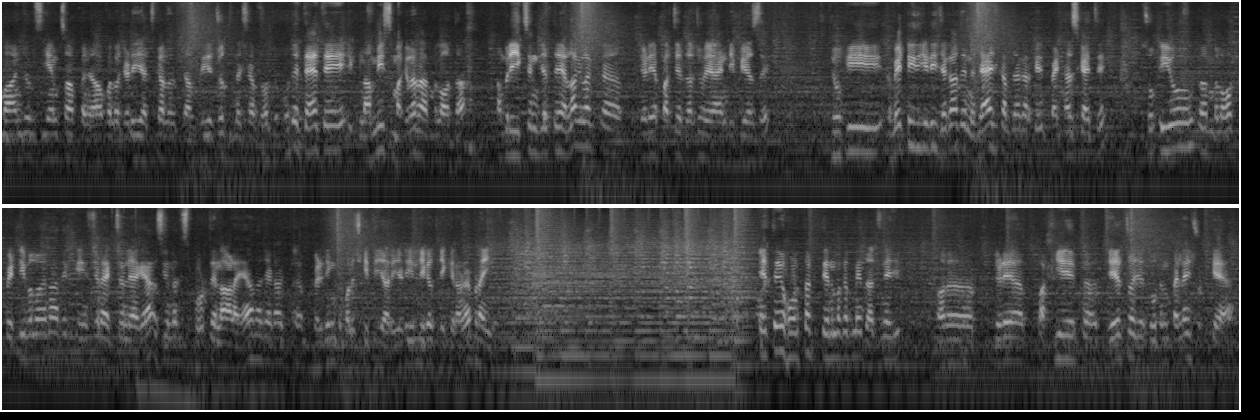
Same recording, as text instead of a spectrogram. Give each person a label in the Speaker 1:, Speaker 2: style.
Speaker 1: ਮਾਨਯੋਗ ਸੀਐਮ ਸਾਹਿਬ ਪੰਜਾਬ ਵੱਲੋਂ ਜਿਹੜੀ ਅੱਜ ਕੱਲ੍ਹ ਚੱਲ ਰਹੀ ਹੈ ਜੁੱਧ ਨਸ਼ਾ ਵਿਰੁੱਧ, ਉਹਦੇ ਤਹਿਤ ਇਹ ਇੱਕ ਨਾਮੀ ਸਮਗਲਰ ਆ ਮਲੌਦ ਦਾ, ਅਮਰੀਕ ਸਿੰਘ ਜਿੱਤੇ ਅਲੱਗ-ਅਲੱਗ ਜਿਹੜੇ ਆ ਪਰਚੇ ਦਰਜ ਹੋਏ ਆ ਐਨਡੀਪੀਐਸ ਦੇ, ਜੋ ਕਿ ਕਮੇਟੀ ਦੀ ਜਿਹੜੀ ਜਗ੍ਹਾ ਤੇ ਨਜਾਇਜ਼ ਕਬਜ਼ਾ ਕਰਕੇ ਬੈਠਾ ਸੀਗਾ ਇੱਥੇ। ਸੋ ਈਓ ਮਲੌਤ ਕਮੇਟੀ ਵੱਲੋਂ ਇਹਨਾਂ ਦੇ ਕੇਸ ਜਿਹੜਾ ਐਕਸ਼ਨ ਲਿਆ ਗਿਆ, ਅਸੀਂ ਉਹਨਾਂ ਦੀ ਸਪੋਰਟ ਦੇ ਨਾਲ ਆਏ ਆ ਉਹਦਾ ਜਿਹੜਾ ਬਿਲਡਿੰਗ ਡਿਮੋਲਿਸ਼ ਕੀਤੀ ਜਾ ਰਹੀ ਹੈ, ਜਿਹੜੀ ਇਲੀਗਲ ਤਰੀਕੇ ਨਾਲ ਉਹਨੇ ਬਣਾਈ ਹੈ ਇੱਥੇ ਹੁਣ ਤੱਕ ਤਿੰਨ ਮੁਕੱਦਮੇ ਦਰਜ ਨੇ ਜੀ। ਔਰ ਜਿਹੜੇ ਆ, ਬਾਕੀ ਇਹ ਜੇਲ੍ਹ ਤੋਂ ਜੇ ਦੋ ਦਿਨ ਪਹਿਲਾਂ ਹੀ ਛੁੱਟ ਕੇ ਆ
